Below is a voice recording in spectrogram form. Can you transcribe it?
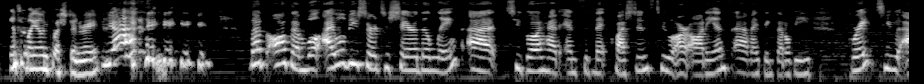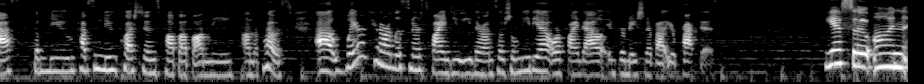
answer my own question, right? Yeah. That's awesome. Well, I will be sure to share the link uh, to go ahead and submit questions to our audience. Um, I think that'll be great to ask some new have some new questions pop up on the on the post uh, where can our listeners find you either on social media or find out information about your practice yeah, so on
